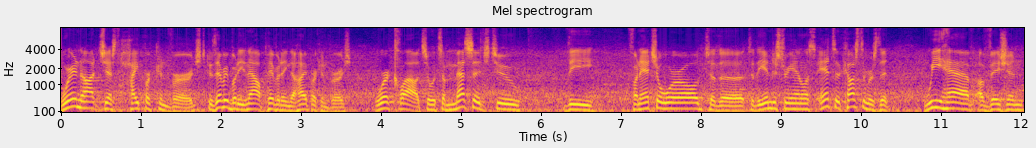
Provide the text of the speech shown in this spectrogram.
we're not just hyper-converged, because everybody's now pivoting to hyper-converged, we're cloud. So it's a message to the financial world, to the, to the industry analysts, and to the customers that we have a vision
